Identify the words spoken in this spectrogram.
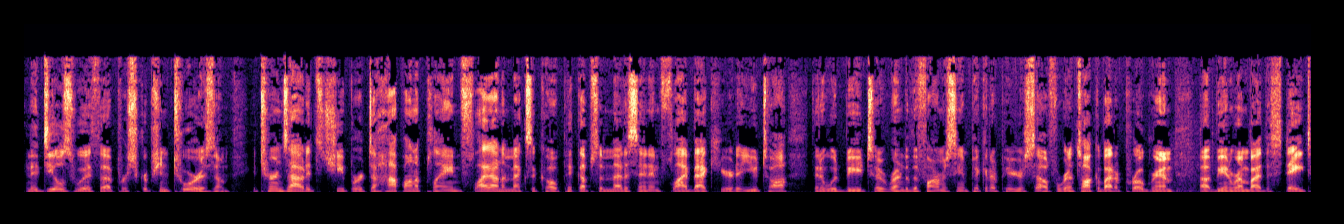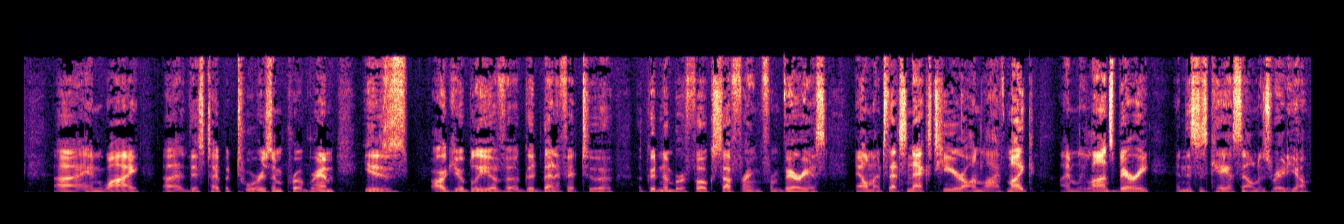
and it deals with uh, prescription tourism. It turns out it's cheaper to hop on a plane, fly down to Mexico, pick up some medicine, and fly back here to Utah than it would be to run to the pharmacy and pick it up here yourself. We're going to talk about a program uh, being run by the state uh, and why uh, this type of tourism program is arguably of a good benefit to a, a, good number of folks suffering from various ailments. That's next here on Live Mike. I'm Lee Lonsberry, and this is KSL News Radio.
